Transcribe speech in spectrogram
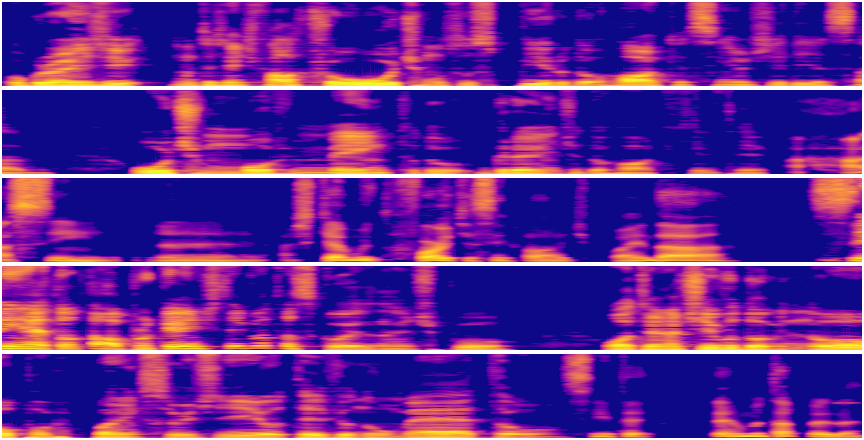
o Grunge, muita gente fala que foi o último suspiro do rock, assim, eu diria, sabe? O último movimento do grande do rock que ele teve. Ah, sim. É, acho que é muito forte, assim, falar. Tipo, ainda. Sim. sim, é total. Porque a gente teve outras coisas, né? Tipo, o alternativo dominou, o pop punk surgiu, teve o nu metal. Sim, te, teve muita coisa.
